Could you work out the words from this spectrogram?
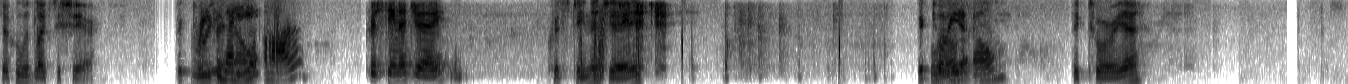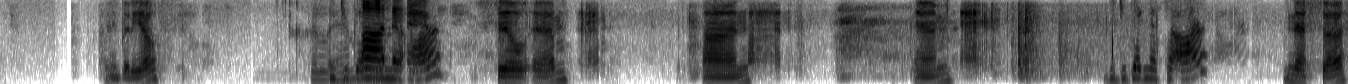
So, who would like to share? Victoria Nessa R. Christina J. Christina J. Victoria L. Victoria. Anybody else? Did you get Nessa no. R? Phil M. Anne M. Did you get Nessa R? Nessa.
